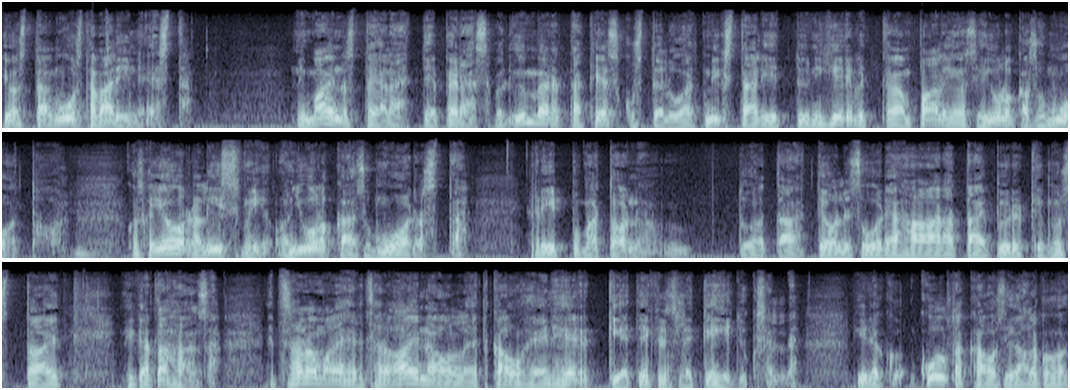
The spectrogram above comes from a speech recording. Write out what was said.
jostain muusta välineestä, niin mainostaja lähtee perässä. Me ymmärretään keskustelua, että miksi tämä liittyy niin hirvittävän paljon siihen julkaisumuotoon. Koska journalismi on julkaisumuodosta riippumaton tuota, teollisuuden haara tai pyrkimys tai mikä tahansa. Että sanomalehdet on aina olleet kauhean herkkiä tekniselle kehitykselle. Niiden kultakausi alkoi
